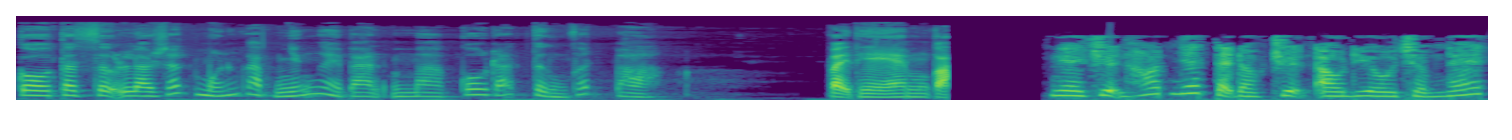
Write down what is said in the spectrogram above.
Cô thật sự là rất muốn gặp những người bạn mà cô đã từng vứt bỏ. Vậy thì em có... Nghe chuyện hot nhất tại đọc truyện audio.net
